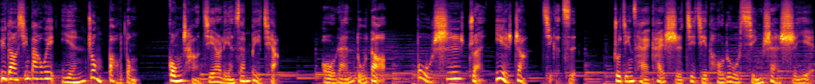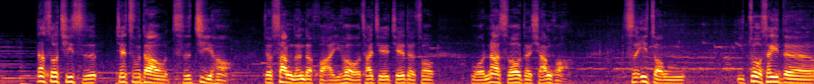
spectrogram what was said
遇到新巴威严重暴动，工厂接二连三被抢，偶然读到“布施转业障”几个字，朱金才开始积极投入行善事业。那时候其实接触到慈济哈。就上人的法以后，我才觉觉得说，我那时候的想法，是一种以做生意的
